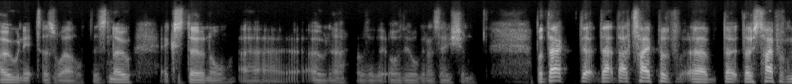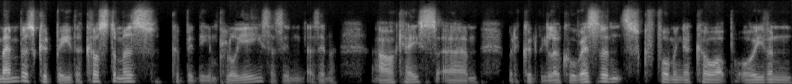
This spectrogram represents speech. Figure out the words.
own it as well. There's no external uh, owner of the, of the organization. But that, that, that, type of, uh, th those type of members could be the customers, could be the employees, as in, as in our case, um, but it could be local residents forming a co-op or even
